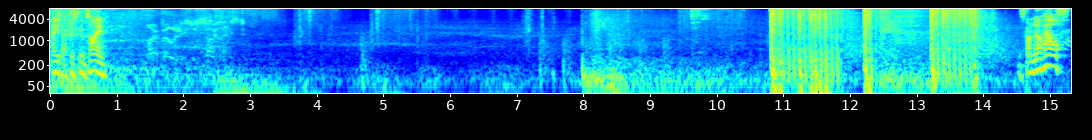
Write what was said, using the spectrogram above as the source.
I use that just in time. My abilities are silenced. He's got no health.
